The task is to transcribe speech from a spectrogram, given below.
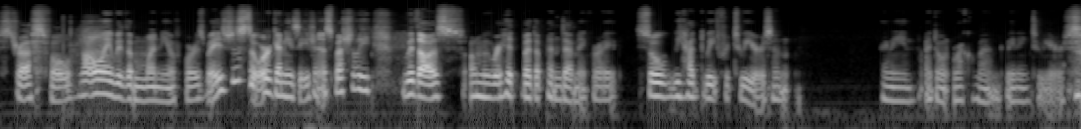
stressful. Not only with the money, of course, but it's just the organization, especially with us. Um, we were hit by the pandemic, right? So we had to wait for two years, and I mean, I don't recommend waiting two years.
